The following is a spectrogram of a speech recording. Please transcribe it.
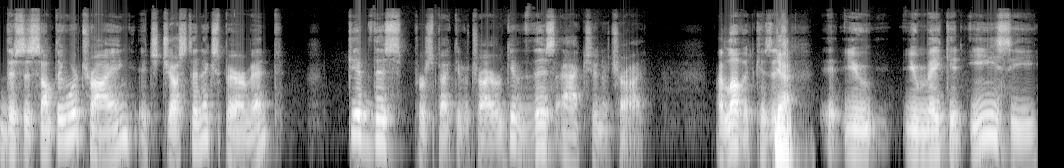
This is something we're trying. It's just an experiment. Give this perspective a try, or give this action a try. I love it because yeah. it, you you make it easy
